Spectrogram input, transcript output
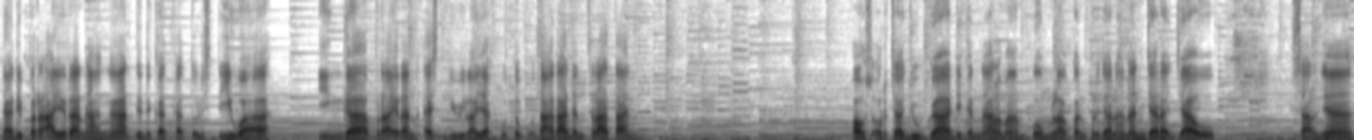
dari perairan hangat di dekat Katulistiwa hingga perairan es di wilayah kutub utara dan selatan. Paus orca juga dikenal mampu melakukan perjalanan jarak jauh. Misalnya,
